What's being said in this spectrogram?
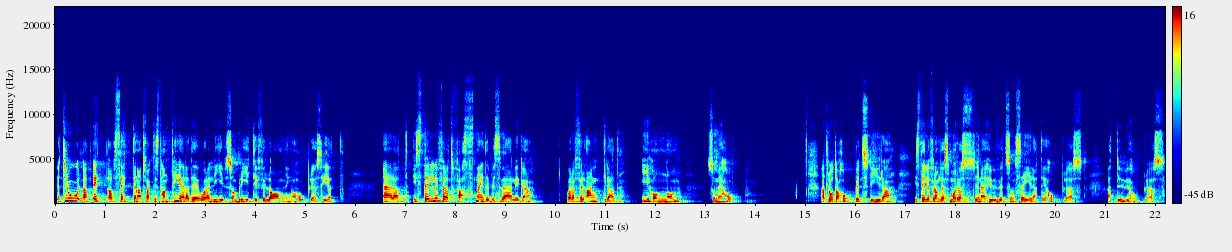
Jag tror att ett av sätten att faktiskt hantera det i våra liv som blir till förlamning och hopplöshet är att istället för att fastna i det besvärliga vara förankrad i honom som är hopp. Att låta hoppet styra istället för de där små rösterna i huvudet som säger att det är hopplöst, att du är hopplös.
